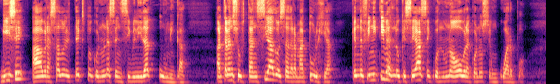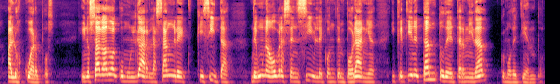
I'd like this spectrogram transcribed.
Guise ha abrazado el texto con una sensibilidad única, ha transubstanciado esa dramaturgia, que en definitiva es lo que se hace cuando una obra conoce un cuerpo, a los cuerpos, y nos ha dado a comulgar la sangre exquisita de una obra sensible, contemporánea, y que tiene tanto de eternidad como de tiempo.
